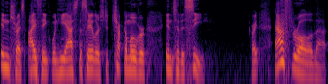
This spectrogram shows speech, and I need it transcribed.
interest, I think, when he asked the sailors to chuck him over into the sea right? After all of that,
